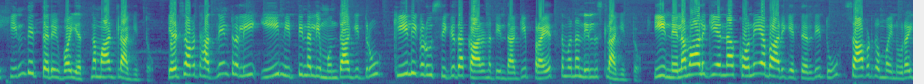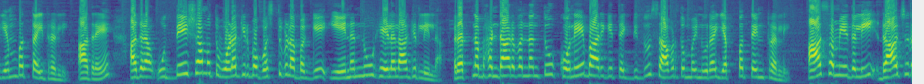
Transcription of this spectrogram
ಹಿಂದೆ ತೆರೆಯುವ ಯತ್ನ ಮಾಡಲಾಗಿತ್ತು. ಎರಡ್ ಸಾವಿರದ ಹದಿನೆಂಟರಲ್ಲಿ ಈ ನಿಟ್ಟಿನಲ್ಲಿ ಮುಂದಾಗಿದ್ರು ಕೀಲಿಗಳು ಸಿಗದ ಕಾರಣದಿಂದಾಗಿ ಪ್ರಯತ್ನವನ್ನ ನಿಲ್ಲಿಸಲಾಗಿತ್ತು. ಈ ನೆಲಮಾಳಿಗೆಯನ್ನ ಕೊನೆಯ ಬಾರಿಗೆ ತೆರೆದಿದ್ದು ಸಾವಿರದ ಒಂಬೈನೂರ ಎಂಬತ್ತೈದರಲ್ಲಿ. ಆದರೆ ಅದರ ಉದ್ದೇಶ ಮತ್ತು ಒಳಗಿರುವ ವಸ್ತುಗಳ ಬಗ್ಗೆ ಏನನ್ನೂ ಹೇಳಲಾಗಿರಲಿಲ್ಲ. ರತ್ನ ಭಂಡಾರವನ್ನಂತೂ ಕೊನೆ ಬಾರಿಗೆ ತೆಗೆದಿದ್ದು ಸಾವಿರದ ಒಂಬೈನೂರ ಎಪ್ಪತ್ತೆಂಟರಲ್ಲಿ. ಆ ಸಮಯದಲ್ಲಿ ರಾಜರ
